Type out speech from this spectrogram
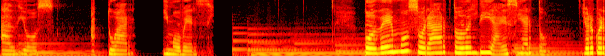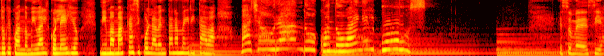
a Dios actuar y moverse. Podemos orar todo el día, es cierto. Yo recuerdo que cuando me iba al colegio, mi mamá casi por la ventana me gritaba, vaya orando cuando va en el bus. Eso me decía.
